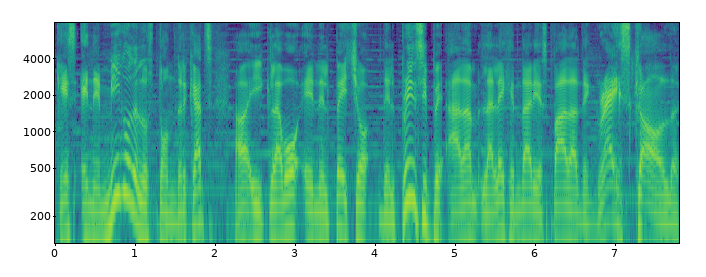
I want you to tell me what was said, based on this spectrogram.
que es enemigo de los Thundercats, ah, y clavó en el pecho del príncipe Adam la legendaria espada de Grayskull.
